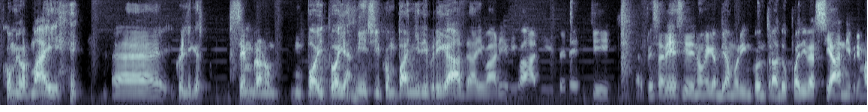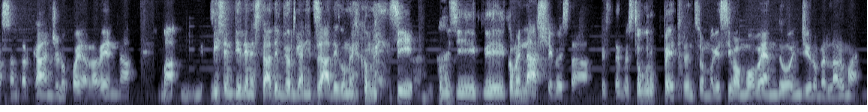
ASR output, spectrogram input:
come ormai eh, quelli che sembrano un po' i tuoi amici, compagni di brigata, i vari rivali, vedetti, eh, pesaresi, dei nomi che abbiamo rincontrato poi diversi anni, prima a Sant'Arcangelo, poi a Ravenna, ma vi sentite in estate e vi organizzate? Come, come, si, come, si, come nasce questa, questa, questo gruppetto insomma, che si va muovendo in giro per la Romagna?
